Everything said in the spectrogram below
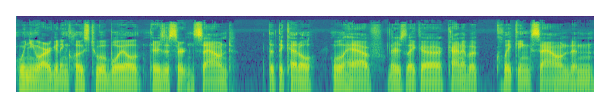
when you are getting close to a boil, there's a certain sound that the kettle will have. There's like a kind of a clicking sound, and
